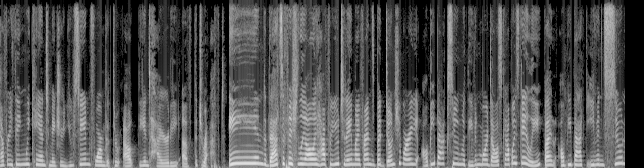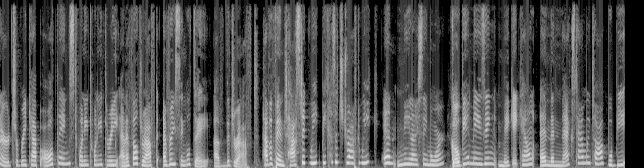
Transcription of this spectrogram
everything we can to make sure you stay informed throughout the entirety of the draft. And that's officially all I have for you today, my friends, but don't you worry, I'll be back soon with even more Dallas Cowboys Daily, but I'll be back even sooner to recap all things 2023 NFL Draft every single day of the draft. Have a fantastic week because it's draft week, and need I say more? Go be amazing, make it count, and the next time we talk will be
